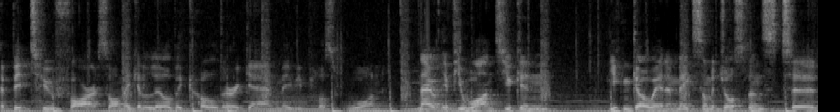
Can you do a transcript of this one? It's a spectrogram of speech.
a bit too far, so I'll make it a little bit colder again, maybe plus one. Now, if you want, you can you can go in and make some adjustments to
